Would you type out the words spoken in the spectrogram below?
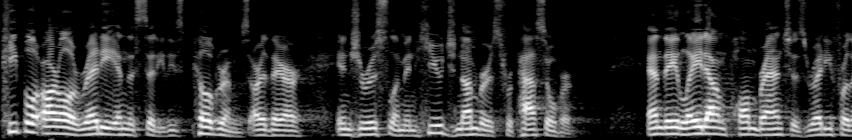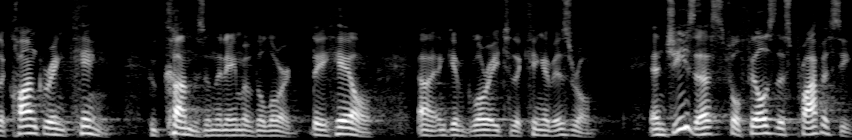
People are already in the city. These pilgrims are there in Jerusalem in huge numbers for Passover. And they lay down palm branches ready for the conquering king who comes in the name of the Lord. They hail uh, and give glory to the king of Israel. And Jesus fulfills this prophecy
